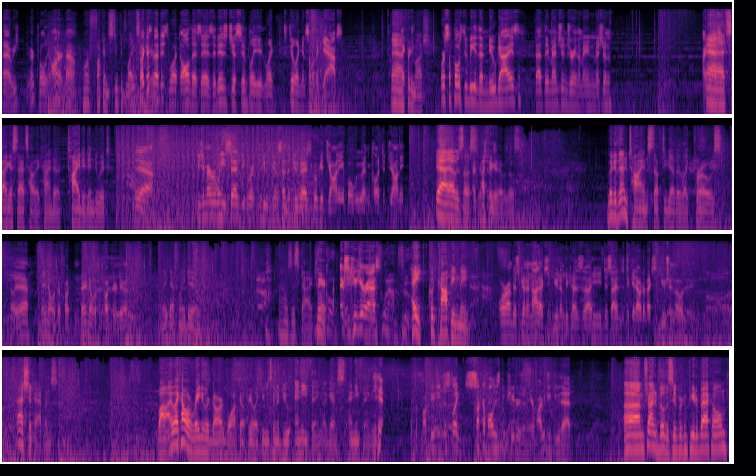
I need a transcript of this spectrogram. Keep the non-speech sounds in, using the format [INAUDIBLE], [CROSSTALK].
Yeah, we, we're totally honored now. More fucking stupid lights. So I guess here. that is what all this is. It is just simply like filling in some of the gaps. Yeah, like- pretty much. We're supposed to be the new guys that they mentioned during the main mission. I yeah, guess. that's. I guess that's how they kind of tied it into it. Yeah. Because you remember when he said you were, he was going to send the new guys to go get Johnny, but we went and collected Johnny? Yeah, that was us. I I figured that was us. Look at them tying stuff together like pros. Oh yeah, they know what they're fucking. They know what the fuck they're doing. They definitely do. How's this guy? Come here. Execute your ass, when I'm through. Hey, quit copying me. or I'm just gonna not execute him because uh, he decided to get out of execution mode. That shit happens. Wow, I like how a regular guard walked up here like he was gonna do anything against anything. [LAUGHS] Yeah. What the fuck, dude? You just like sucked up all these computers in here. Why would you do that? Uh, I'm trying to build a supercomputer back home.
